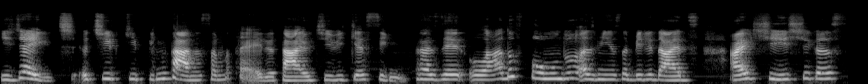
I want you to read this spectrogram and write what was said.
E, gente, eu tive que pintar nessa matéria, tá? Eu tive que, assim, trazer lá do fundo as minhas habilidades artísticas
